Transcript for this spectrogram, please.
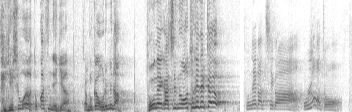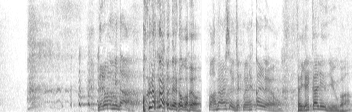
되게 쉬워요. 똑같은 얘기야. 자, 물가가 오릅니다. 돈의 가치는 어떻게 될까요? 돈의 가치가 올라가죠. 내려갑니다. 올라가요, 내려가요. 하면 할수록 이제 그래 헷갈려요. 자, 이게 헷갈리는 이유가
